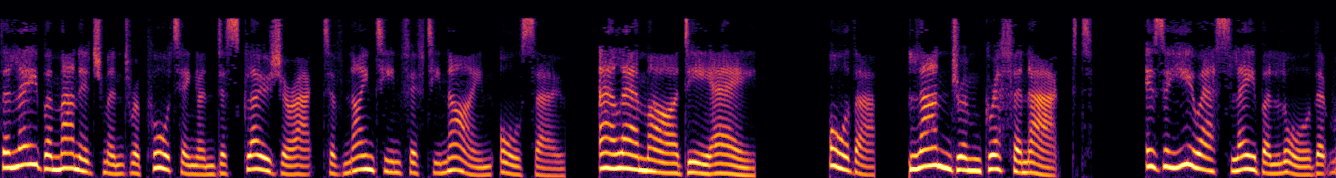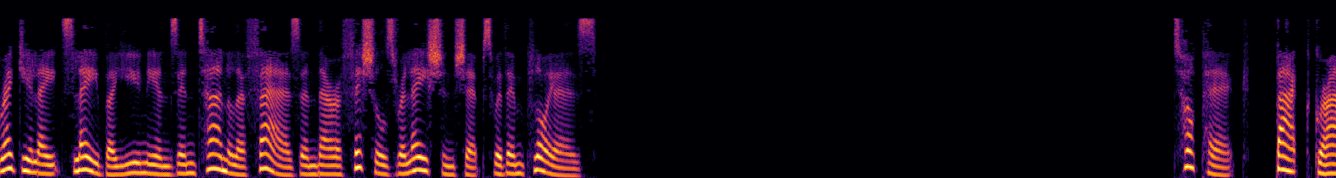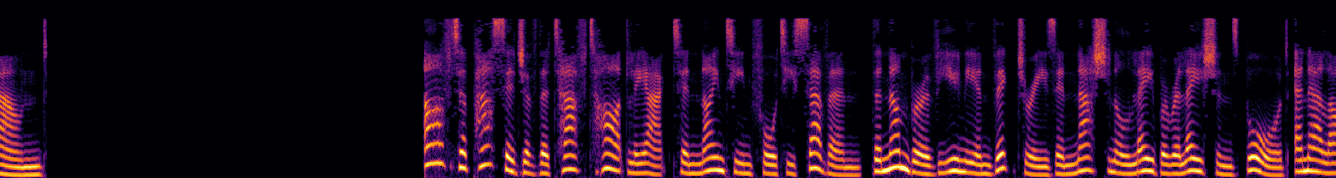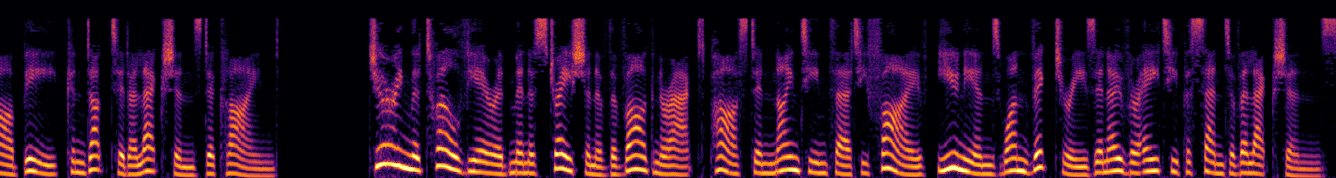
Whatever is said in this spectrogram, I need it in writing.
The Labour Management Reporting and Disclosure Act of 1959 also LMRDA, or the Landrum-Griffin Act, is a U.S. labor law that regulates labor unions' internal affairs and their officials' relationships with employers. Background After passage of the Taft-Hartley Act in 1947, the number of union victories in National Labor Relations Board conducted elections declined. During the 12-year administration of the Wagner Act passed in 1935, unions won victories in over 80% of elections.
